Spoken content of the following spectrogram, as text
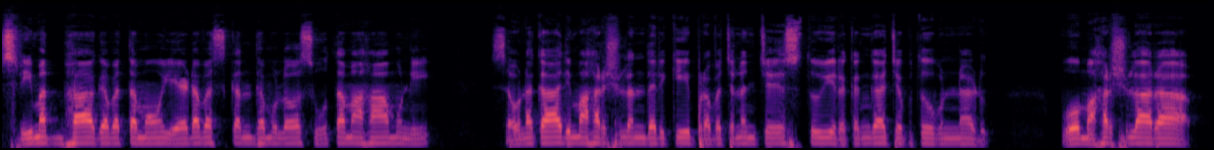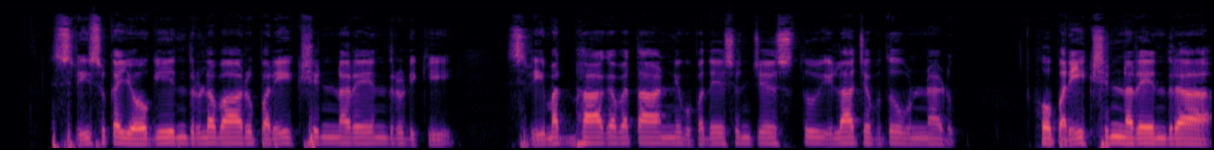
శ్రీమద్భాగవతము ఏడవ స్కంధములో సూతమహాముని శౌనకాది మహర్షులందరికీ ప్రవచనం చేస్తూ ఈ రకంగా చెబుతూ ఉన్నాడు. ఓ మహర్షులారా శ్రీసుక యోగీంద్రుల వారు పరీక్షిన్నరేంద్రుడికి శ్రీమద్భాగవతాన్ని ఉపదేశం చేస్తూ ఇలా చెబుతూ ఉన్నాడు. ఓ పరీక్షిన్నరేంద్ర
